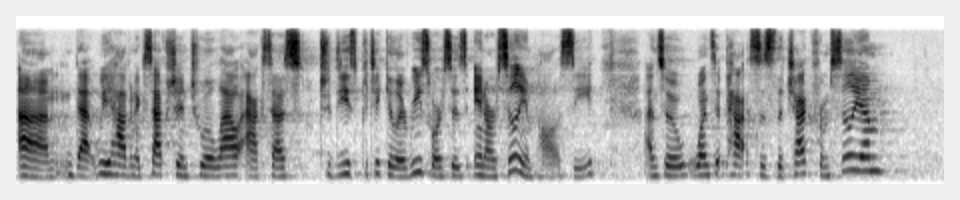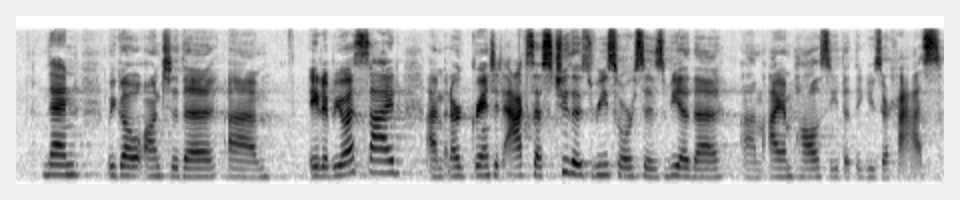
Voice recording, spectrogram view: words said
um, that we have an exception to allow access to these particular resources in our Cilium policy. And so once it passes the check from Cilium, then we go onto the um, AWS side um, and are granted access to those resources via the um, IAM policy that the user has.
